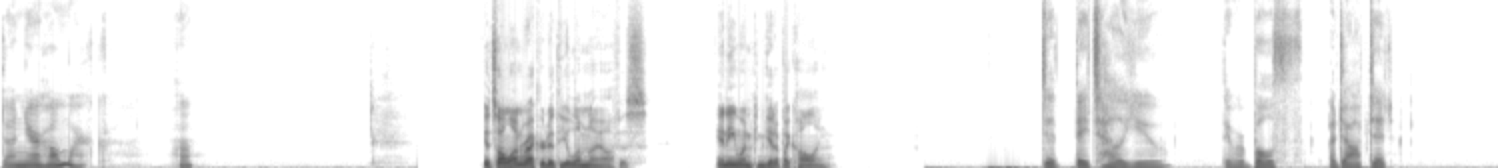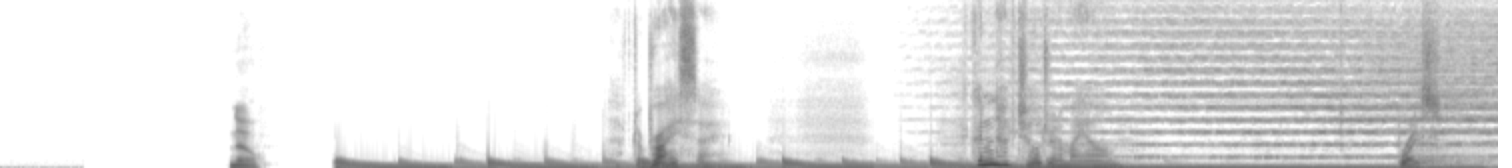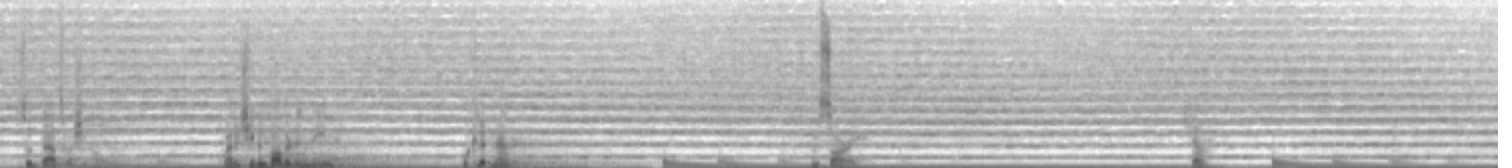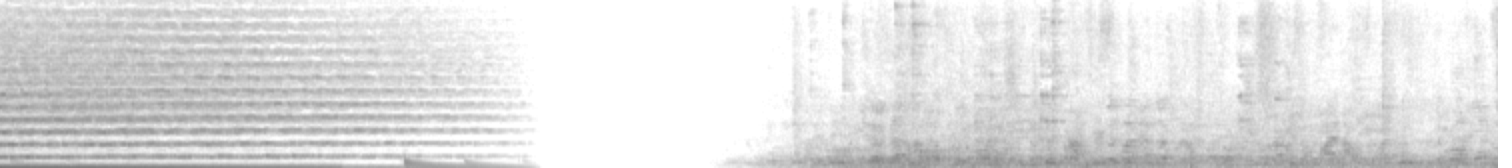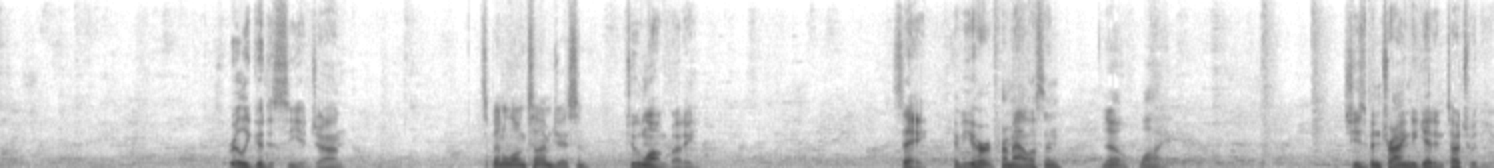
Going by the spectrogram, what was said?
done your homework. Huh? It's all on record at the alumni office. Anyone can get it by calling. Did they tell you they were both adopted? No. After Bryce, I. I couldn't have children of my own. Bryce. So that's what she called him. Why did she even bother to name him? What could it matter? I'm sorry. Sure. Really good to see you, John. It's been a long time, Jason. Too long, buddy. Say, have you heard from Allison? No, why? She's been trying to get in touch with you.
